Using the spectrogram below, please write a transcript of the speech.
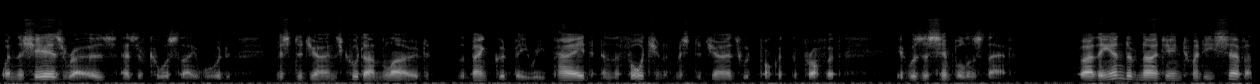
When the shares rose, as of course they would, Mr. Jones could unload, the bank could be repaid, and the fortunate Mr. Jones would pocket the profit. It was as simple as that. By the end of 1927,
